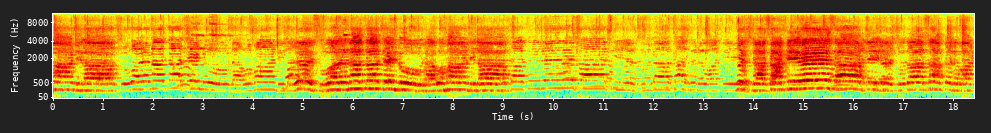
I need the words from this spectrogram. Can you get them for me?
मांडला. चेंडू गाव मांडला. कृष्णासाठी रे साठी यशोदा साखर वाटे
